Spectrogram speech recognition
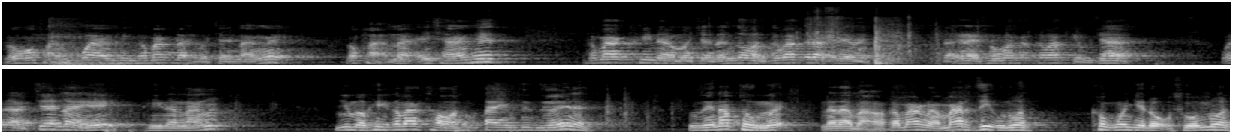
Nó có phản quang khi các bác đậy vào trời nắng ấy. Nó phản lại ánh sáng hết. Các bác khi nào mà trời nắng giòn các bác cứ đậy này này. Đậy cái này xong các, bác các bác kiểm tra. Với ở trên này ấy, thì là nắng nhưng mà khi các bác thò xuống tay xuống dưới này xuống dưới nắp thùng ấy là đảm bảo các bác là mát dịu luôn không có nhiệt độ xuống luôn.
